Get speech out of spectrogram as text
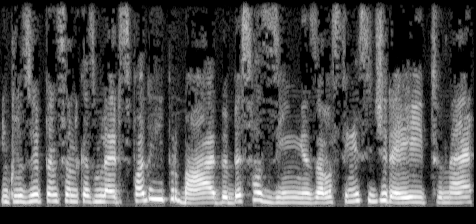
inclusive pensando que as mulheres podem ir pro bar, beber sozinhas, elas têm esse direito, né?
